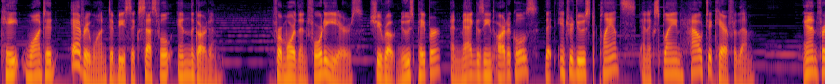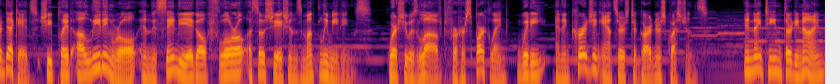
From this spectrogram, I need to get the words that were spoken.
Kate wanted everyone to be successful in the garden. For more than 40 years, she wrote newspaper and magazine articles that introduced plants and explained how to care for them. And for decades, she played a leading role in the San Diego Floral Association's monthly meetings, where she was loved for her sparkling, witty, and encouraging answers to gardeners' questions. In 1939,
